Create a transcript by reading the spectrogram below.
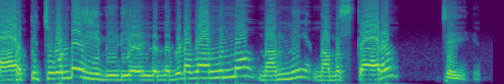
അർപ്പിച്ചുകൊണ്ട് ഈ വീഡിയോയിൽ നിന്ന് വിടവാങ്ങുന്നു. നന്ദി നമസ്കാരം. ജയ് ഹിന്ദ്.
